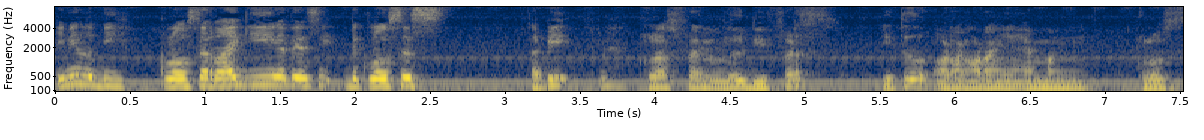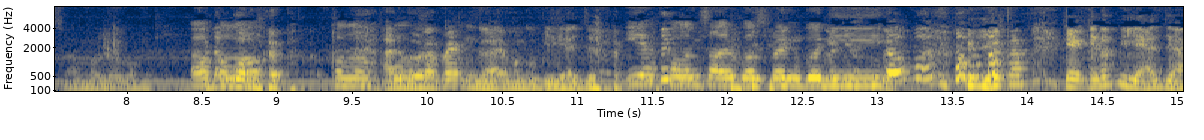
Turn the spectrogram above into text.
ini lebih closer lagi ngerti gak sih? The closest. Tapi close friend lu di first itu orang-orang yang emang close sama lu enggak? Oh, ada kalau- gua kalau ada beberapa yang enggak emang gue pilih aja. iya kalau misalnya close friend gue di Iya kan kayak kita pilih aja.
